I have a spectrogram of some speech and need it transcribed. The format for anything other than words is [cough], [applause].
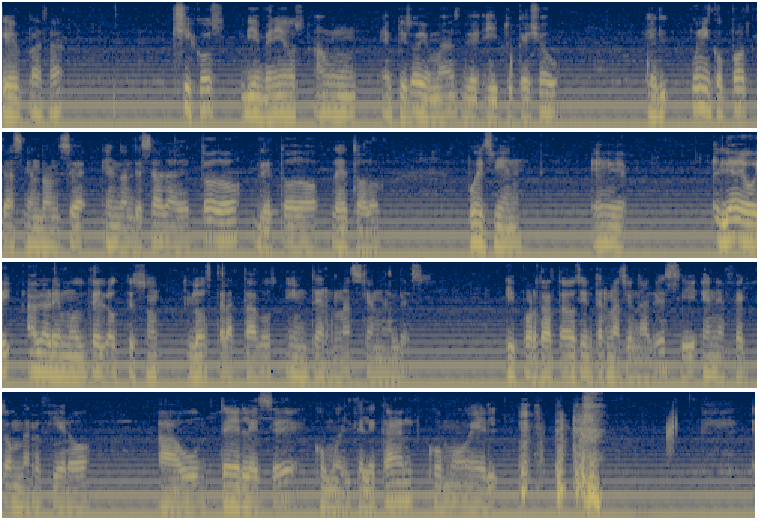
¿Qué pasa? Chicos, bienvenidos a un episodio más de E2K Show, el único podcast en donde, se, habla de todo, de todo, de todo. Pues bien, eh, el día de hoy hablaremos de lo que son los tratados internacionales. Y por tratados internacionales, sí, en efecto me refiero a un TLC como el Telecan, como el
